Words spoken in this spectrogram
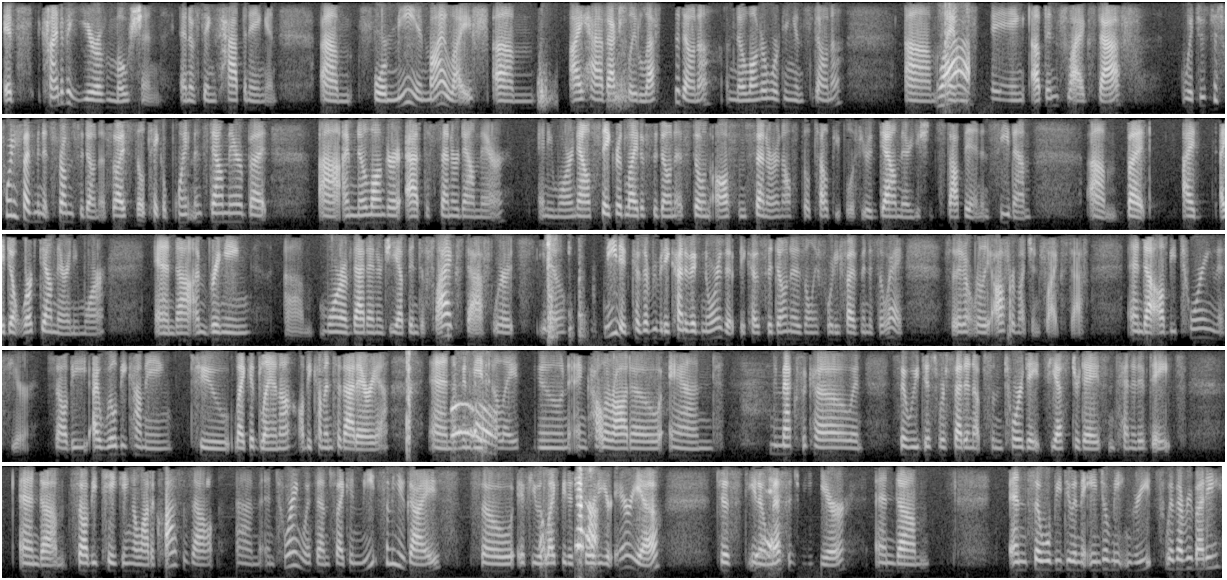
it's kind of a year of motion and of things happening. And um, for me in my life, um, I have actually left Sedona. I'm no longer working in Sedona. Um, Wow. I'm staying up in Flagstaff, which is just 45 minutes from Sedona. So I still take appointments down there, but uh, I'm no longer at the center down there anymore. Now, Sacred Light of Sedona is still an awesome center, and I'll still tell people if you're down there, you should stop in and see them. Um, but I I don't work down there anymore, and uh, I'm bringing um, more of that energy up into Flagstaff, where it's you know needed because everybody kind of ignores it because Sedona is only 45 minutes away, so they don't really offer much in Flagstaff. And uh, I'll be touring this year, so I'll be I will be coming to like Atlanta. I'll be coming to that area, and I'm going to be in Oh. LA soon, and Colorado, and New Mexico, and so we just were setting up some tour dates yesterday, some tentative dates, and um, so I'll be taking a lot of classes out um, and touring with them, so I can meet some of you guys. So if you would like me to tour to your area, just you know Yeah. message me here, and um, and so we'll be doing the angel meet and greets with everybody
